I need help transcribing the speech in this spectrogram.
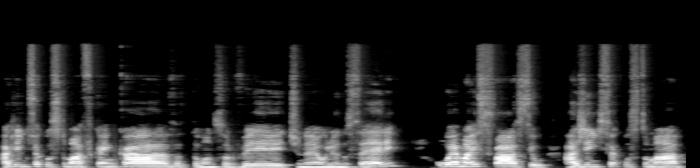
a gente se acostumar a ficar em casa, tomando sorvete, né, olhando série, ou é mais fácil a gente se acostumar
